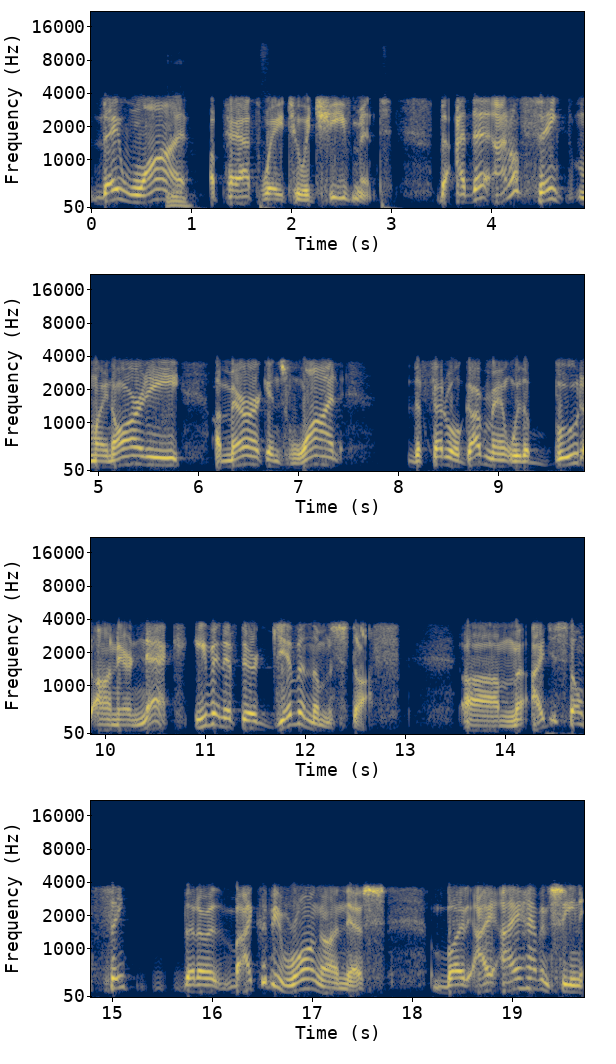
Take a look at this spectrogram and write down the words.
They want a pathway to achievement. I don't think minority Americans want the federal government with a boot on their neck, even if they're giving them stuff. Um, I just don't think that. Uh, I could be wrong on this, but I, I haven't seen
